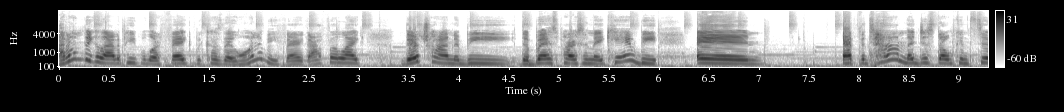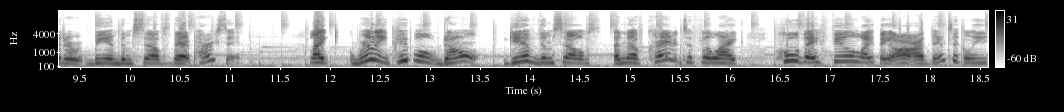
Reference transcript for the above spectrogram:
I don't think a lot of people are fake because they want to be fake. I feel like they're trying to be the best person they can be. And at the time, they just don't consider being themselves that person. Like, really, people don't give themselves enough credit to feel like who they feel like they are authentically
